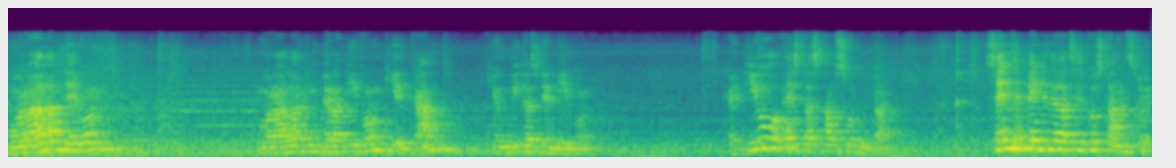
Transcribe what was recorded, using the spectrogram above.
moralan devon, moralan imperativon, kiel Kant, kiun vidas vian vivon. Kaj tio estas absoluta. Sen depende de la circunstancoj,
